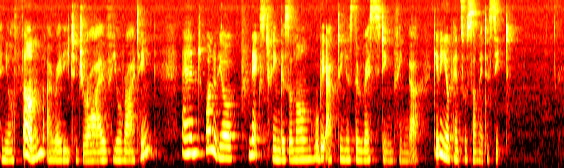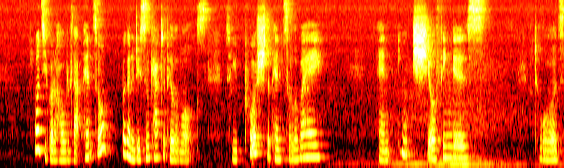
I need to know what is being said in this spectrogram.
and your thumb are ready to drive your writing and one of your next fingers along will be acting as the resting finger, giving your pencil somewhere to sit. Once you've got a hold of that pencil, we're going to do some caterpillar walks. So you push the pencil away and inch your fingers towards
